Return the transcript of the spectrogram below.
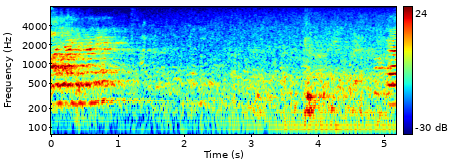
आज या ठिकाणी आपल्या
